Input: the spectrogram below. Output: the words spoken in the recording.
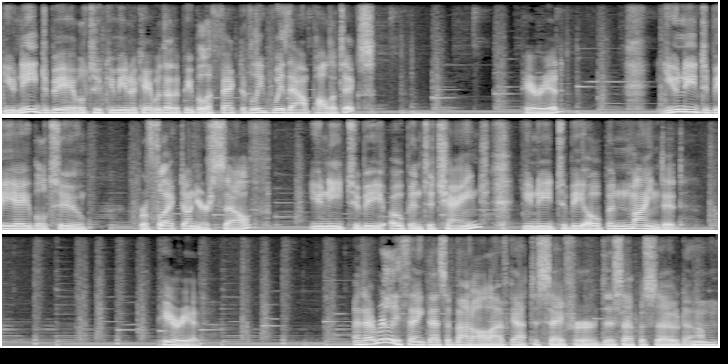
You need to be able to communicate with other people effectively without politics. Period. You need to be able to reflect on yourself. You need to be open to change. You need to be open minded. Period. And I really think that's about all I've got to say for this episode. Um,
